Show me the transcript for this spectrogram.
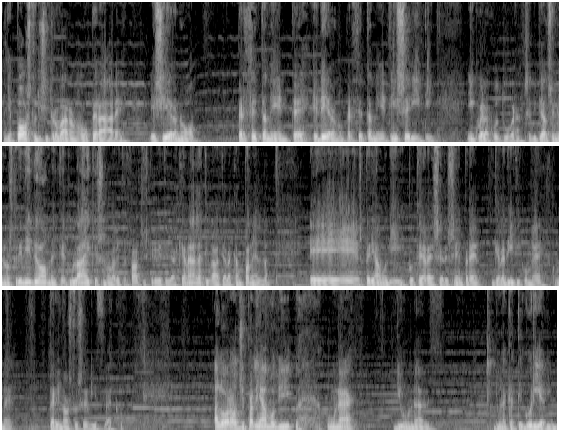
gli apostoli si trovarono a operare e si erano perfettamente ed erano perfettamente inseriti in quella cultura. Se vi piacciono i nostri video mettete un like, se non l'avete fatto iscrivetevi al canale, attivate la campanella e speriamo di poter essere sempre graditi come, come per il nostro servizio. Ecco. Allora, oggi parliamo di una, di, una, di una categoria, di un,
